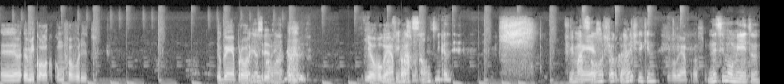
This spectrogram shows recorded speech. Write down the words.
é, eu me coloco como favorito. Eu ganhei a prova olha líder uma, e eu vou ganhar a próxima. afirmação, chocante que Eu vou ganhar a próxima. nesse momento,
